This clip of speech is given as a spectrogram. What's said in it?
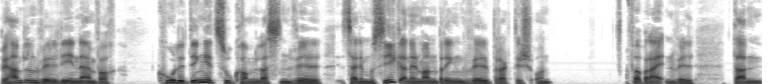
behandeln will, denen einfach coole Dinge zukommen lassen will, seine Musik an den Mann bringen will praktisch und verbreiten will, dann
